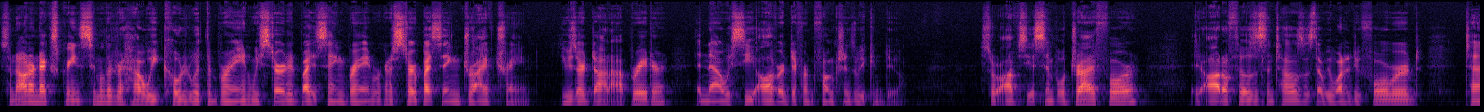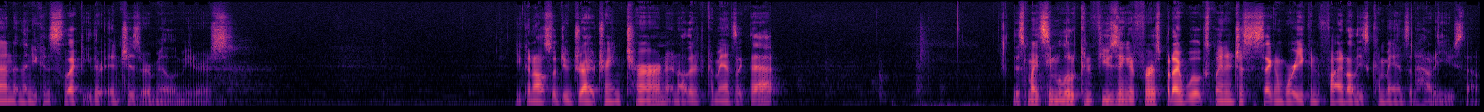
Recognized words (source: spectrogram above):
So now on our next screen, similar to how we coded with the brain, we started by saying brain, we're going to start by saying drivetrain. Use our dot operator, and now we see all of our different functions we can do. So obviously a simple drive for, it autofills us and tells us that we want to do forward, 10, and then you can select either inches or millimeters. You can also do drivetrain turn and other commands like that. This might seem a little confusing at first, but I will explain in just a second where you can find all these commands and how to use them.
